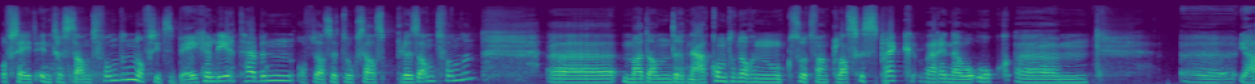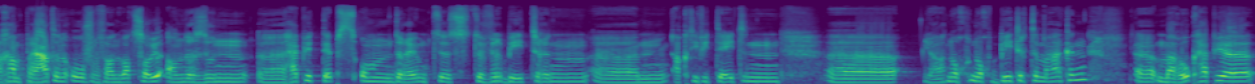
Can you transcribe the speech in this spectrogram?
of zij het interessant vonden, of ze iets bijgeleerd hebben, of dat ze het ook zelfs plezant vonden. Uh, maar dan daarna komt er nog een soort van klasgesprek, waarin dat we ook... Uh, uh, ja, gaan praten over van wat zou je anders doen. Heb je tips om de ruimtes te verbeteren, uh, activiteiten ja, nog, nog beter te maken. maar ook heb je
